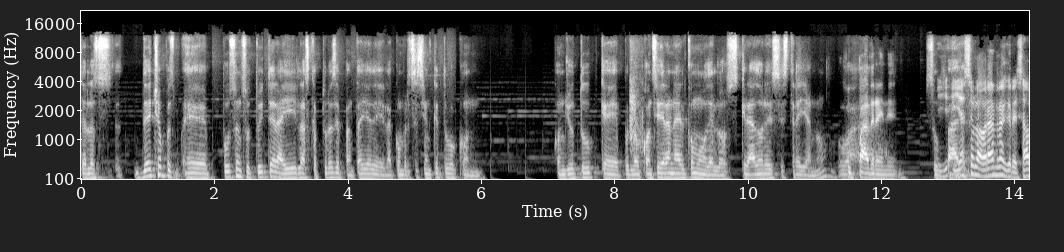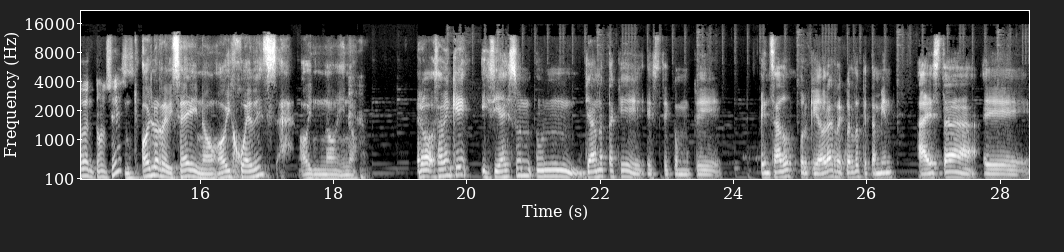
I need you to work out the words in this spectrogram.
De los, de hecho, pues eh, puso en su Twitter ahí las capturas de pantalla de la conversación que tuvo con, con YouTube, que pues, lo consideran a él como de los creadores estrella, ¿no? O Su a- padre. Su ¿Y, y padre. ya se lo habrán regresado entonces? Hoy lo revisé y no. Hoy jueves, ah, hoy no y no. Pero, ¿saben qué? Y si es un, un ya un ataque, este, como que pensado, porque ahora recuerdo que también a esta, eh,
